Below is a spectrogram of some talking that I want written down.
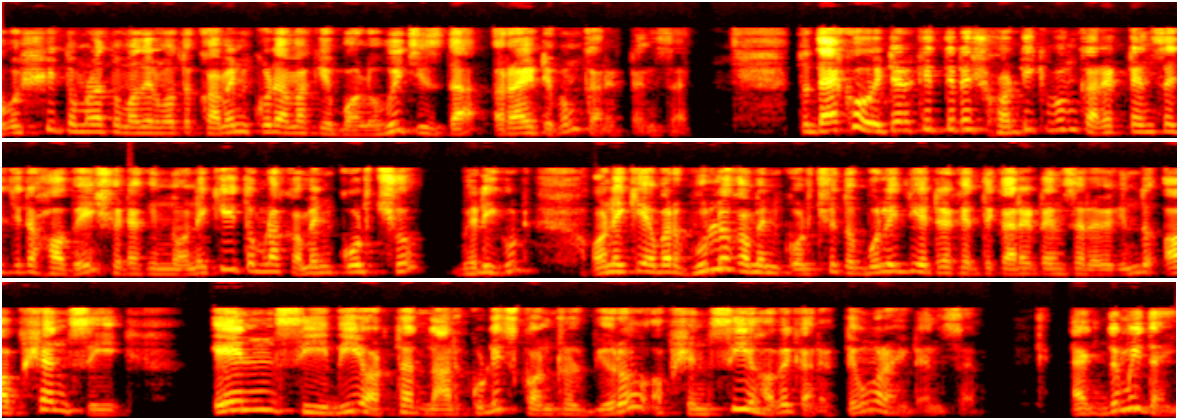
অবশ্যই তোমরা তোমাদের মতো কমেন্ট করে আমাকে বলো হুইচ ইজ দা রাইট এবং কারেক্ট অ্যান্সার তো দেখো এটার ক্ষেত্রে সঠিক এবং কারেক্ট অ্যান্সার যেটা হবে সেটা কিন্তু অনেকেই তোমরা কমেন্ট করছো ভেরি গুড অনেকেই আবার ভুলও কমেন্ট করছো তো বলে দিই এটার ক্ষেত্রে কারেক্ট অ্যান্সার হবে কিন্তু অপশন সি এনসিবি অর্থাৎ narcotics control bureau option C হবে কারেক্ট এবং রাইট অ্যান্সার একদমই তাই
